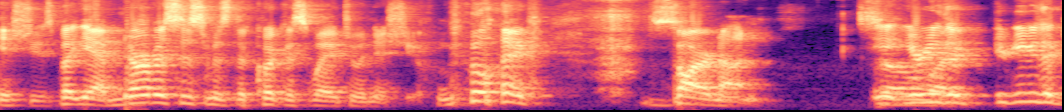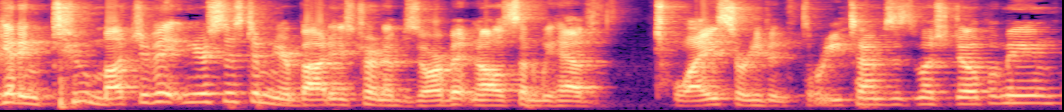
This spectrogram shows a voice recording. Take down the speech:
issues. But yeah, nervous system is the quickest way to an issue, like bar none. So, you're either like- you're either getting too much of it in your system, and your body's trying to absorb it, and all of a sudden we have twice or even three times as much dopamine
